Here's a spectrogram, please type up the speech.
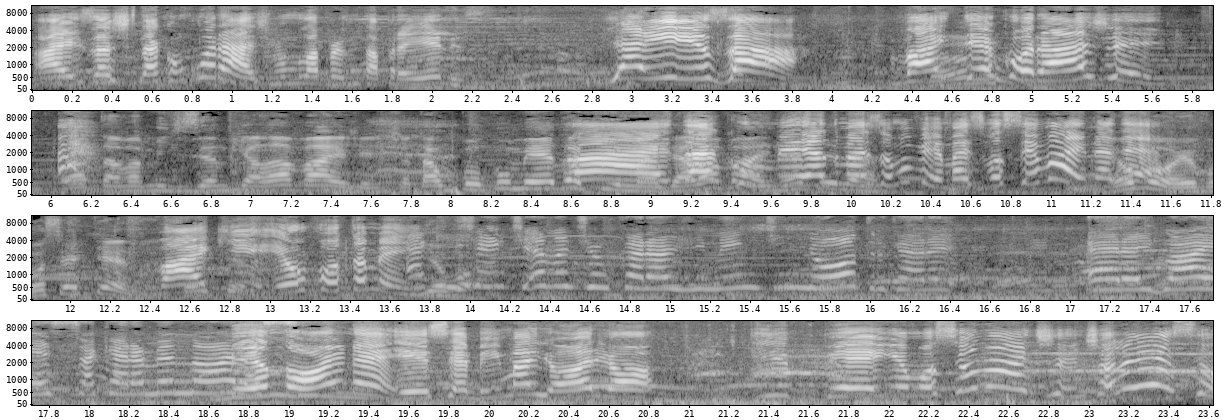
A Isa acho que tá com coragem. Vamos lá perguntar pra eles? E a Isa? Vai ter coragem? Ela tava me dizendo que ela vai, gente. Eu tava um pouco com medo Vai, aqui, mas tá ela com vai. né, medo, Fernanda? mas vamos ver. Mas você vai, né, Dé? Eu vou, eu vou certeza. Vai certeza. que eu vou também. Aqui, Eu vou- gente, eu não tive coragem nem de outro, que era, igual a esse, só que era menor. Menor, né? Esse é bem maior e ó. E bem emocionante, gente. Olha isso.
